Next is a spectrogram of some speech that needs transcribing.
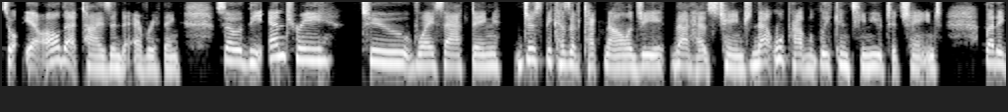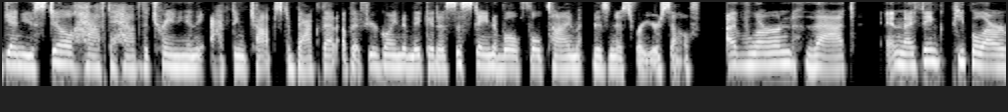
So yeah, all that ties into everything. So the entry to voice acting just because of technology that has changed and that will probably continue to change but again you still have to have the training and the acting chops to back that up if you're going to make it a sustainable full-time business for yourself i've learned that and i think people are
